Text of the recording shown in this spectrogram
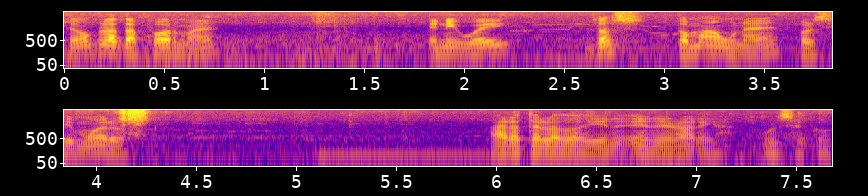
Tengo plataforma, ¿eh? Anyway, dos. Toma una, ¿eh? Por si muero. Ahora te la doy en, en el área. Un seco.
